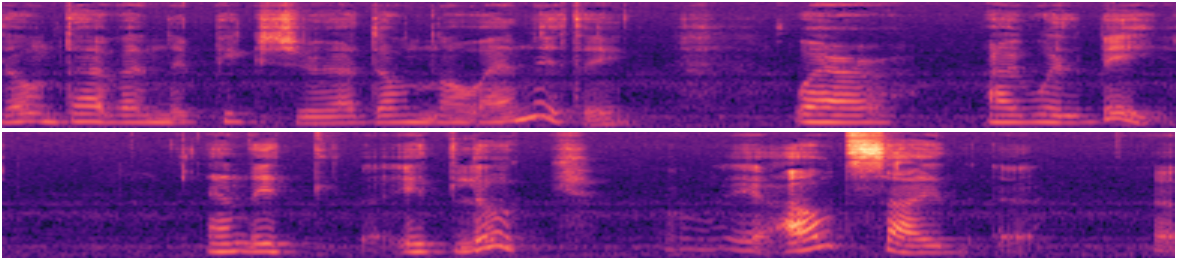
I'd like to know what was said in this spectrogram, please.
don't have any picture. I don't know anything where I will be, and it it look outside uh,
